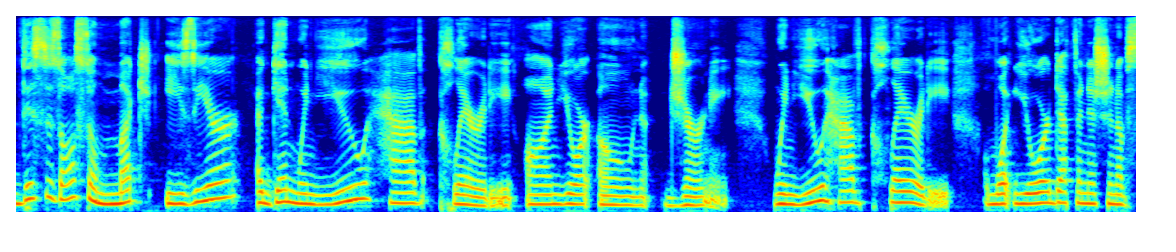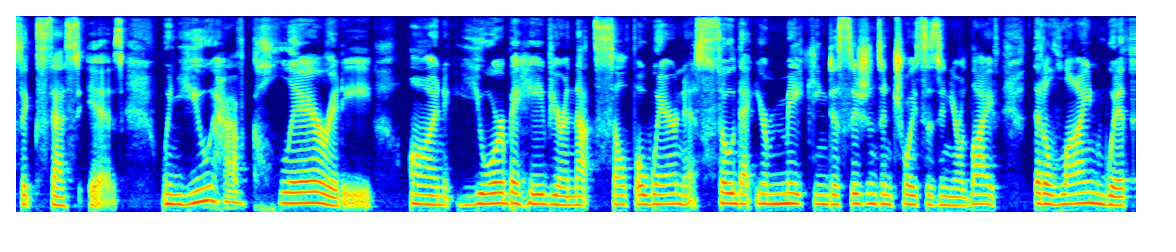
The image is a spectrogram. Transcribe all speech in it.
This is also much easier, again, when you have clarity on your own journey, when you have clarity on what your definition of success is, when you have clarity on your behavior and that self awareness so that you're making decisions and choices in your life that align with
